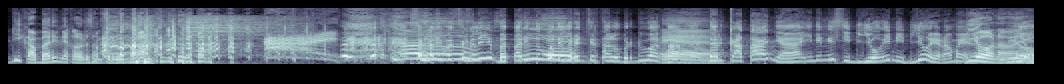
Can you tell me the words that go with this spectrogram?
dikabarin ya kalau udah sampai rumah. Sekelibat sekelibat. Tadi tuh gue Iya. dengerin cerita lu berdua, ta. Iya. Dan katanya ini nih si Dio ini, Dio ya namanya? Dio namanya. Dio,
